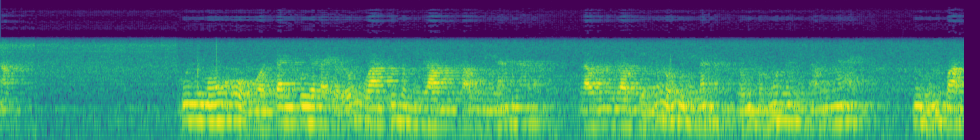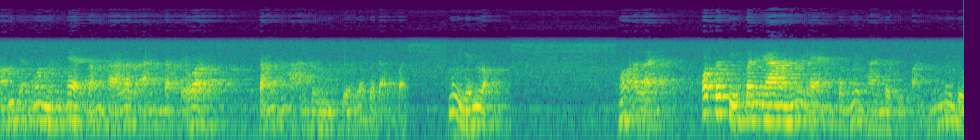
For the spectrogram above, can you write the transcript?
เอา คุยโมโหหัวกันคุยอะไรก็หลงความคิดมันมีเรามีเขามีนั้นนะเราเราเก่งมันหลงอยู่ในนั้นหลงสมมตินั่นเองเอาง่ายนี่เห็นความคิดว่ามันแค่สังขารละขันแต่ว่าสังขารเป็นเกิดแล้วก็ดับไป ไม่เห็นหรอก เพราะอะไร เพราะสติปัญญามันไม่แหลมผมไม่ทันปฏิบัติมันไม่ดู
